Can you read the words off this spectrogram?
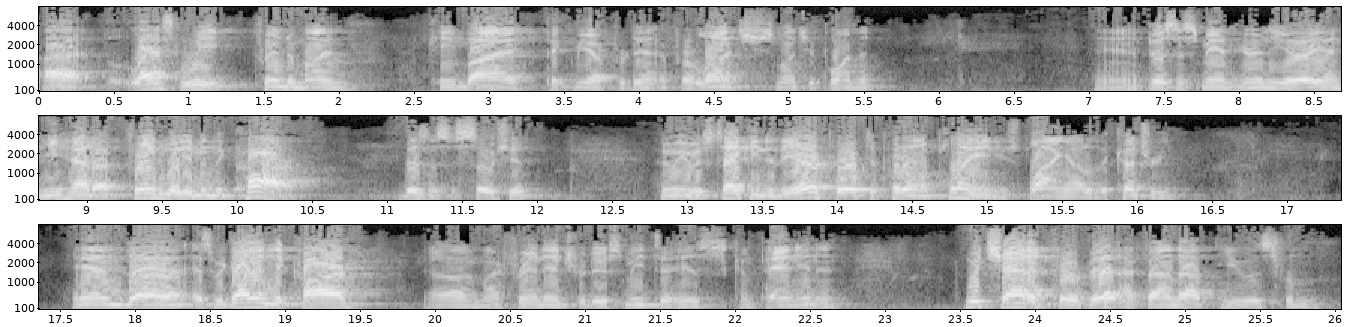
Uh, last week, a friend of mine came by, picked me up for dinner, for lunch, lunch appointment, and a businessman here in the area, and he had a friend with him in the car, business associate, whom he was taking to the airport to put on a plane. He was flying out of the country. And uh, as we got in the car, uh, my friend introduced me to his companion, and we chatted for a bit. I found out he was from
